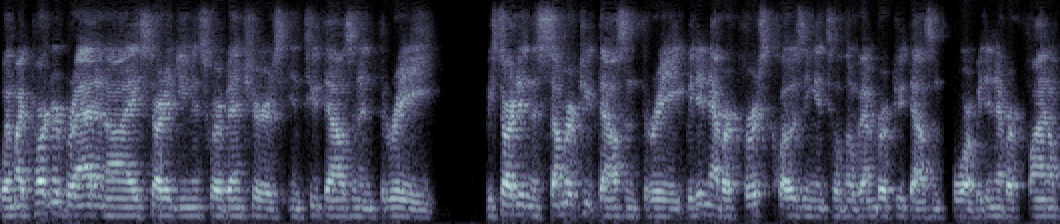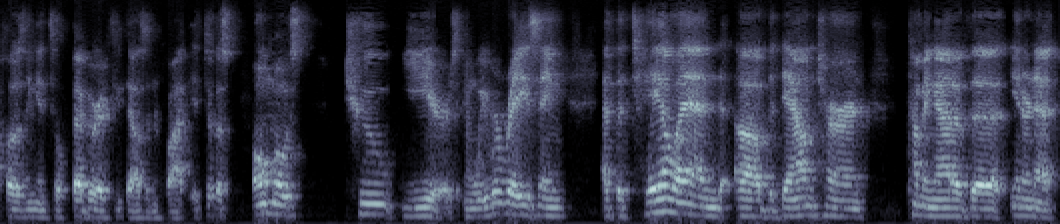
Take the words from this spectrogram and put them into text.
when my partner Brad and I started Union Square Ventures in 2003, we started in the summer of 2003. We didn't have our first closing until November of 2004. We didn't have our final closing until February of 2005. It took us almost two years, and we were raising at the tail end of the downturn coming out of the internet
